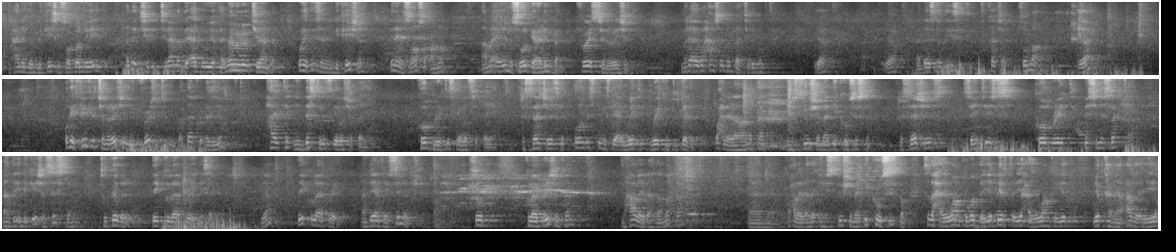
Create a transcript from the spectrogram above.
maxaana publication soo bandhigay? Hadday jiraanna dee aad bay u yartahay ma maba jiraanba way this an indication inayna soo soconno ama aynanu soo gaadhinba first generation. Marka ay waxaasoo dhan baa jira moogta ya ya and that's not easy to, to catch up. So ma ya. Okay fifth generation university haddaan ku celiyo high tech industrieska la shaqeeya corporateska la shaqeeya researcherska all these things they are working, together. Waxaa la yidhahdaa marka institutional ecosystem. Researchers scientists corporate business sector and the education system together they collaborate isn't it? Yeah they collaborate and they have a synergy. So collaboration kan maxaa la yidhahdaa marka? Waxaa la yidhahdaa institutional ecosystem. Sida xayawaankuba iyo dhirta iyo xayawaanka iyo iyo kanaacada iyo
